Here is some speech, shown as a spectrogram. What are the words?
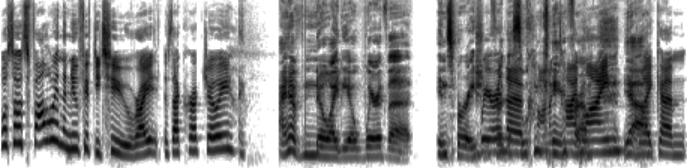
Well, so it's following the new 52, right? Is that correct, Joey? I have no idea where the inspiration Where for in this the one comic came timeline, from. Yeah. like um,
